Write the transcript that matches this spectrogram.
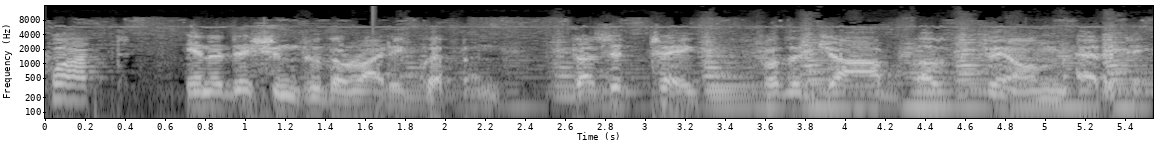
What, in addition to the right equipment, does it take for the job of film editing?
